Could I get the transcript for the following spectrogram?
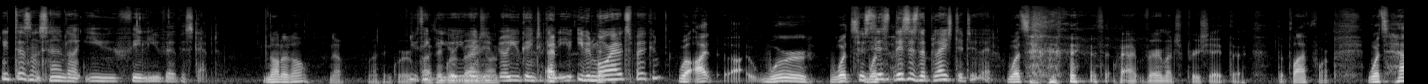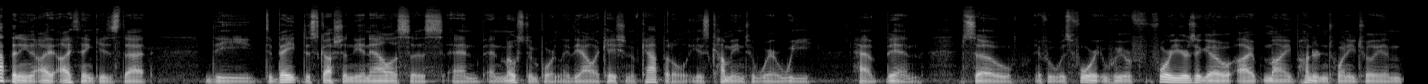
It doesn't sound like you feel you've overstepped. Not at all. No, I think we're. You think I think you, we're bang to, Are you going to get and, even more outspoken? Well, I uh, we're what's because this, this is the place to do it. What's I very much appreciate the the platform. What's happening, I, I think, is that the debate, discussion, the analysis, and, and most importantly, the allocation of capital is coming to where we have been. So if it was four, if we were four years ago, I, my 120 trillion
